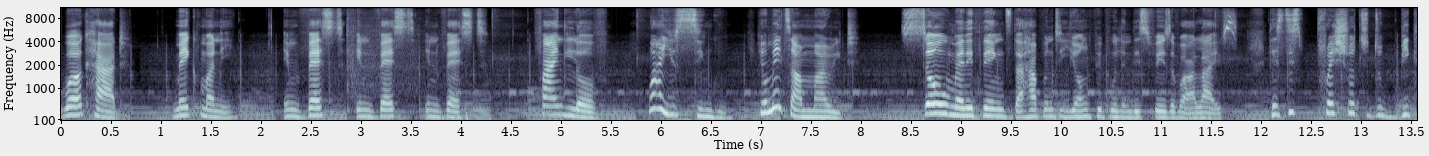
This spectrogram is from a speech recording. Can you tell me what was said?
Work hard, make money, invest, invest, invest. Find love. Why are you single? Your mates are married. So many things that happen to young people in this phase of our lives. There's this pressure to do big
